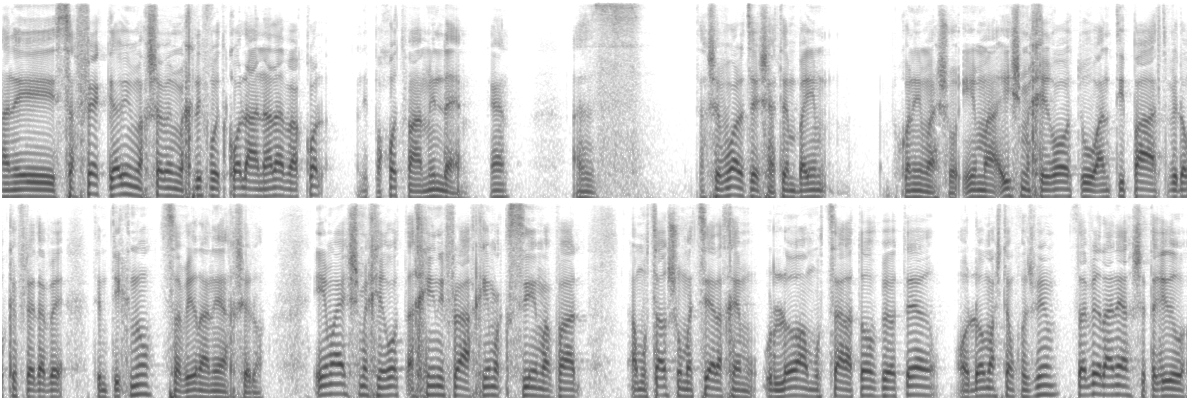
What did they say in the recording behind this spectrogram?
אני ספק, גם אם עכשיו הם יחליפו את כל ההנהלה והכל, אני פחות מאמין להם, כן? אז תחשבו על זה שאתם באים וקונים משהו. אם האיש מכירות הוא אנטיפט ולא כיף לדבר, אתם תקנו? סביר להניח שלא. אם האיש מכירות הכי נפלא, הכי מקסים, אבל המוצר שהוא מציע לכם הוא לא המוצר הטוב ביותר, או לא מה שאתם חושבים, סביר להניח שתגידו,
